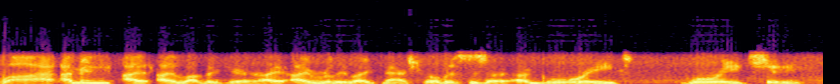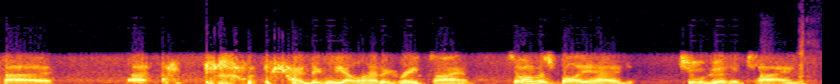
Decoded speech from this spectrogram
Well, I, I mean, I, I love it here. I, I really like Nashville. This is a, a great, great city. Uh, I, I think we all had a great time. Some of us probably had too good a time.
